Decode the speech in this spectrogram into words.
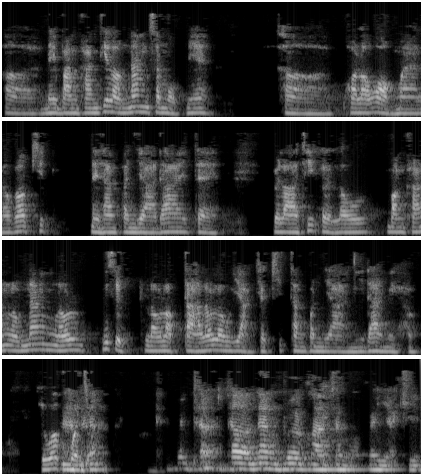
เอ่อในบางครั้งที่เรานั่งสงบเนี่ยอพอเราออกมาเราก็คิดในทางปัญญาได้ แต่เวลาที่เกิดเราบางครั้งเรานั่งแล้วรู้สึกเราหลับตาแล้วเราอยากจะคิดทางปัญญาอย่างนี้ได้ไหมครับ หรือว่าควรจะถ้าถ้าเรานั่งเพื่อความสงบก็อย่าคิด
